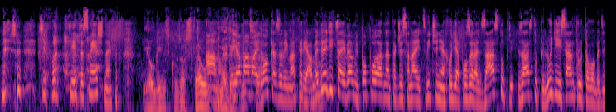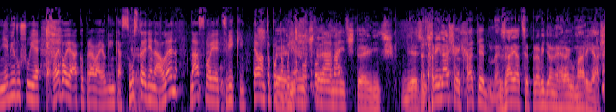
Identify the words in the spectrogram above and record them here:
Či furt je to smiešne? Joginskú zostavu. Áno, medvedica. ja mám aj dôkazový materiál. Medvedica je veľmi populárna, takže sa na jej cvičenia chodia pozerať zástup, zástupy ľudí. Santru to vôbec nevyrušuje, lebo je ako pravá joginka sústredená len na svoje cviky. Ja vám to potom To budem nič, to je podávať. nič, to je nič. Ježiš. Pri našej chate zajace pravidelne hrajú Mariáš.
